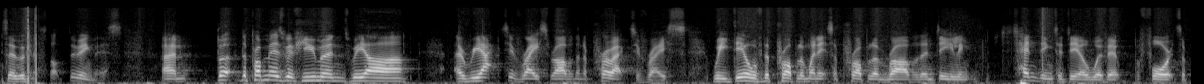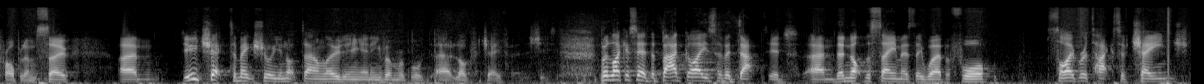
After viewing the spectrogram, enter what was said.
so we're going to stop doing this. Um, but the problem is with humans, we are a reactive race rather than a proactive race. We deal with the problem when it's a problem rather than dealing, tending to deal with it before it's a problem. So um, do check to make sure you're not downloading any vulnerable uh, Log4j but like I said, the bad guys have adapted. Um, they're not the same as they were before. Cyber attacks have changed.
